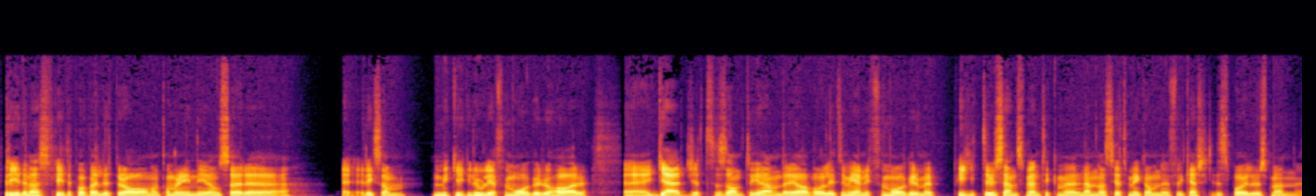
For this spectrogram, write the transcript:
striderna flyter på väldigt bra. och Om man kommer in i dem så är det liksom mycket roliga förmågor. Du har eh, gadgets och sånt du kan använda dig av och lite mer förmågor med Peter sen som jag inte kommer nämna så jättemycket om nu för det kanske är lite spoilers men eh,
